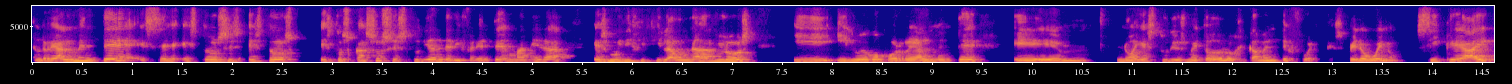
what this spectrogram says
realmente estos, estos, estos casos se estudian de diferentes maneras, es muy difícil aunarlos y, luego pues realmente eh, no hay estudios metodológicamente fuertes, pero bueno, sí que hay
